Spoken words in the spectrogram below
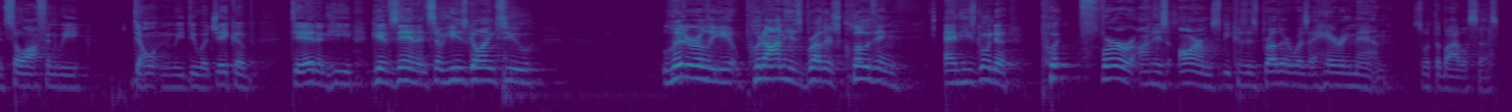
And so often we don't, and we do what Jacob did, and he gives in. And so he's going to literally put on his brother's clothing, and he's going to put fur on his arms because his brother was a hairy man. That's what the Bible says.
